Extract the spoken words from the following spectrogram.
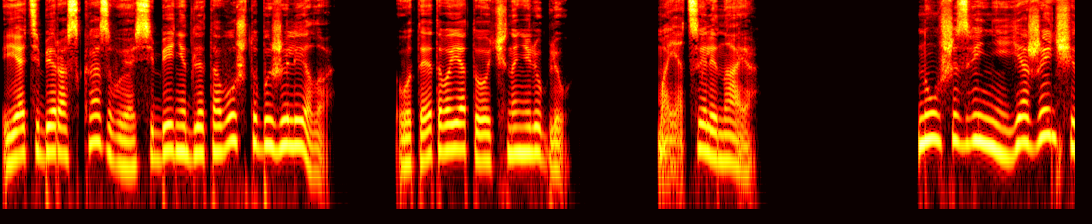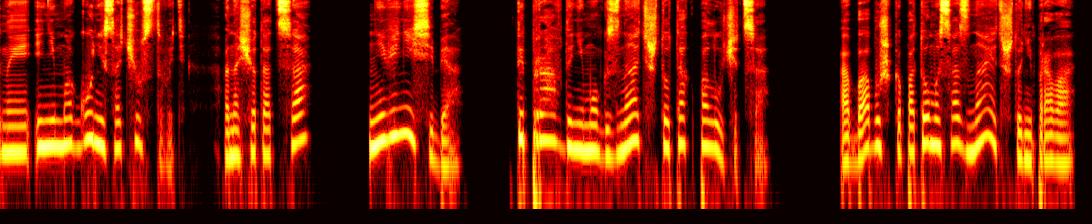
Я тебе рассказываю о себе не для того, чтобы жалела. Вот этого я точно не люблю. Моя цель иная. Ну уж извини, я женщина и не могу не сочувствовать. А насчет отца? Не вини себя. Ты правда не мог знать, что так получится. А бабушка потом осознает, что не права.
